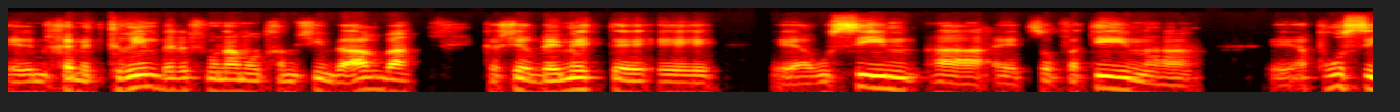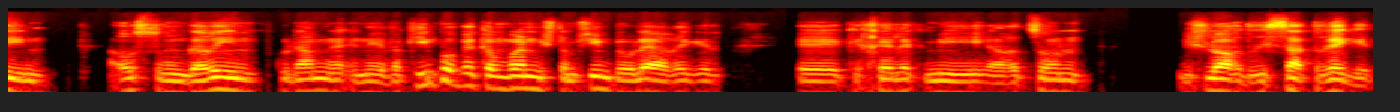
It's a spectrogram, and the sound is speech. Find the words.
למלחמת קרים ב-1854, כאשר באמת הרוסים, הצרפתים, הפרוסים, האוסטרו-הונגרים, כולם נאבקים פה וכמובן משתמשים בעולי הרגל כחלק מהרצון לשלוח דריסת רגל.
